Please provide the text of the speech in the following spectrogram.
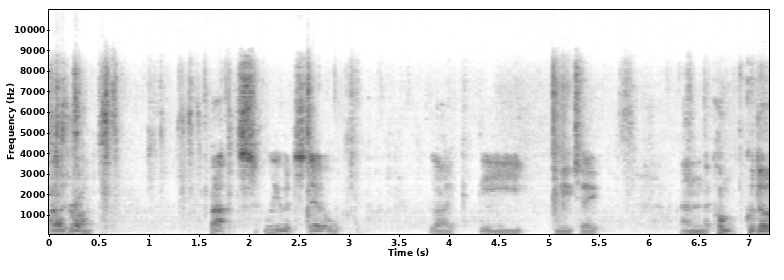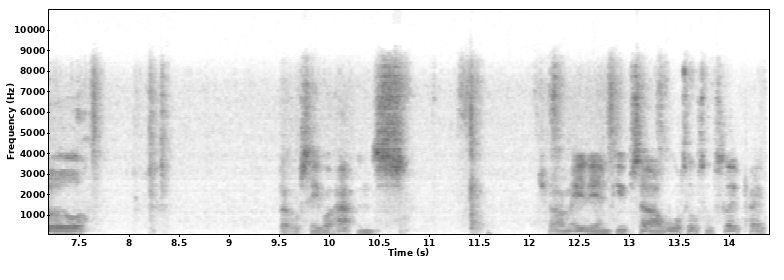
I was wrong, but we would still like the Mewtwo and the Conqueror, but we'll see what happens. Charmeleon, Pupitar, Wartortle, Slowpoke,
